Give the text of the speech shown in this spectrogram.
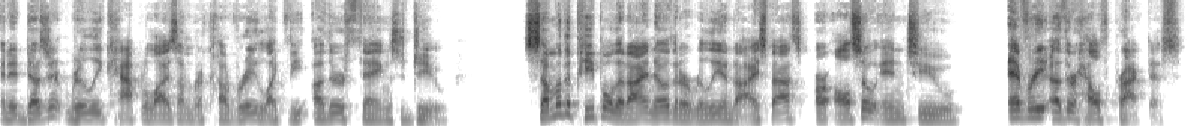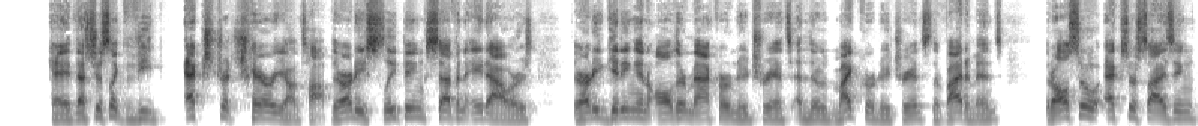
and it doesn't really capitalize on recovery like the other things do. Some of the people that I know that are really into ice baths are also into every other health practice. Okay. That's just like the extra cherry on top. They're already sleeping seven, eight hours. They're already getting in all their macronutrients and their micronutrients, their vitamins. They're also exercising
